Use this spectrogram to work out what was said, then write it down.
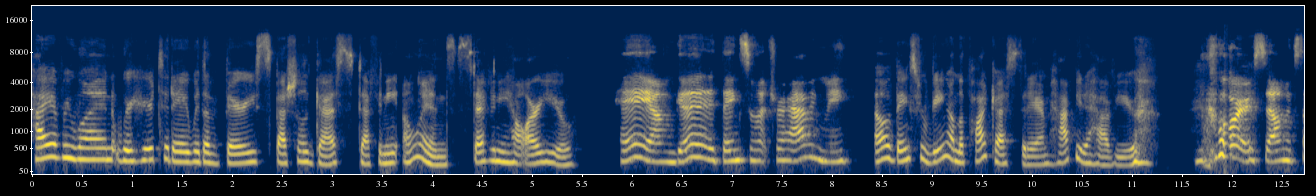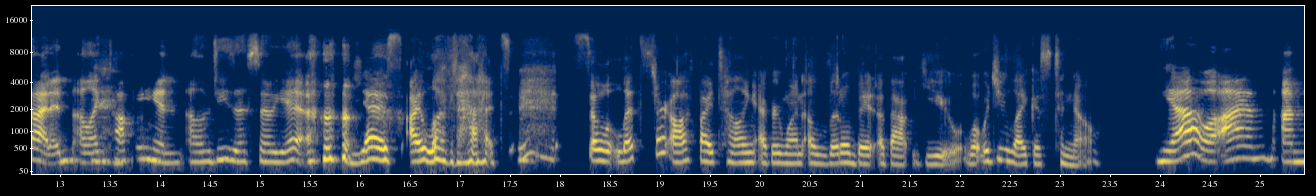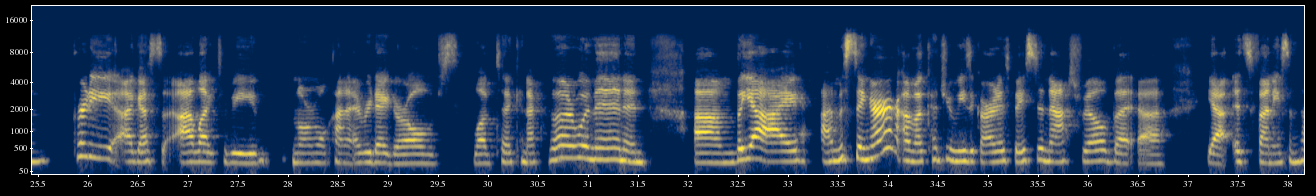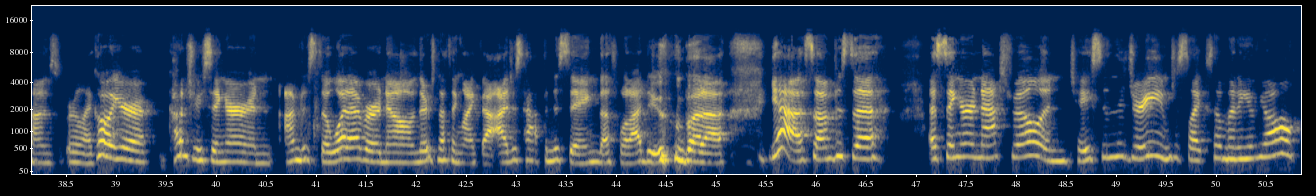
Hi, everyone. We're here today with a very special guest, Stephanie Owens. Stephanie, how are you? Hey, I'm good. Thanks so much for having me. Oh, thanks for being on the podcast today. I'm happy to have you. Of course, I'm excited. I like talking and I love Jesus. So, yeah. yes, I love that. So, let's start off by telling everyone a little bit about you. What would you like us to know? Yeah, well, I'm I'm pretty, I guess I like to be normal kind of everyday girl just love to connect with other women and um, but yeah i i'm a singer i'm a country music artist based in nashville but uh, yeah it's funny sometimes we're like oh you're a country singer and i'm just a whatever no there's nothing like that i just happen to sing that's what i do but uh, yeah so i'm just a, a singer in nashville and chasing the dream just like so many of y'all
